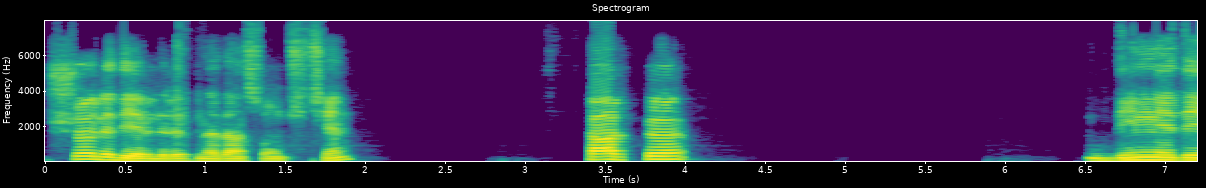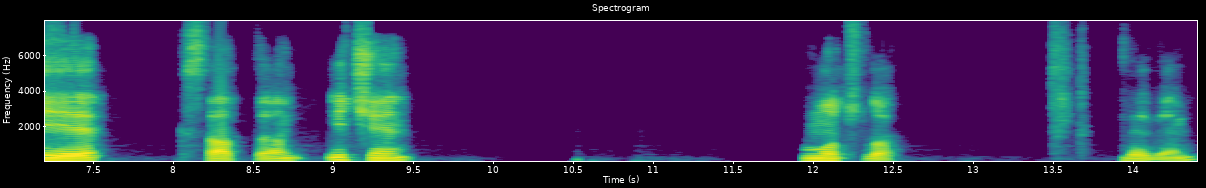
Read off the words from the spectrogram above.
şöyle diyebiliriz neden sonuç için. Şarkı dinlediği kısalttım için mutlu dedim.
